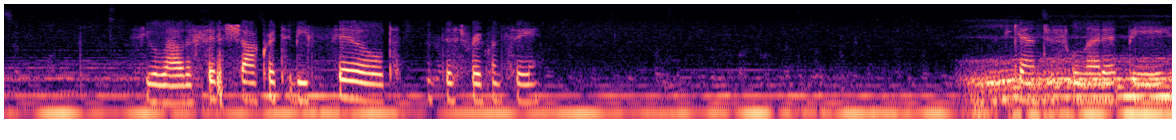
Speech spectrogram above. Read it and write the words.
So you allow the fifth chakra to be filled with this frequency. Again, just let it be.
